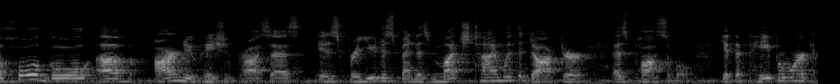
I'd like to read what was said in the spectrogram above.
The whole goal of our new patient process is for you to spend as much time with the doctor as possible. Get the paperwork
